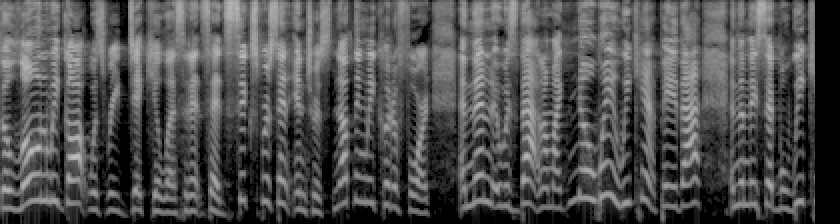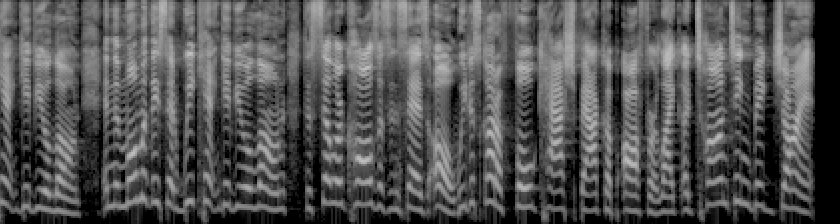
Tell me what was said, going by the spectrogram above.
The loan we got was ridiculous, and it said 6% interest, nothing we could afford. And then it was that, and I'm like, no way, we can't pay that. And then they said, well, we can't give you a loan. And the moment they said, we can't give you a loan, the seller calls us and says, oh, we just got a full cash backup offer, like a taunting big giant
